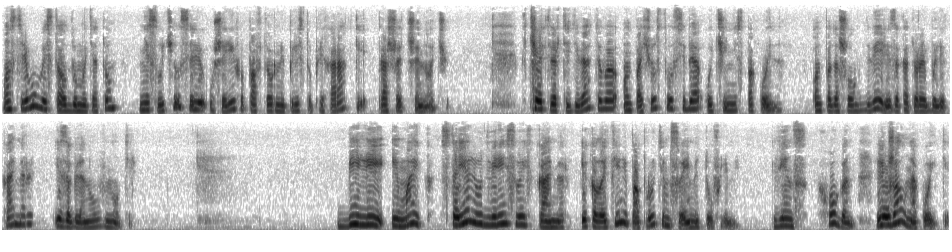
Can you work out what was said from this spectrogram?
он с тревогой стал думать о том, не случился ли у шерифа повторный приступ лихорадки, прошедшей ночью. К четверти девятого он почувствовал себя очень неспокойно. Он подошел к двери, за которой были камеры, и заглянул внутрь. Билли и Майк стояли у дверей своих камер и колотили по прутьям своими туфлями. Винс Хоган лежал на койке.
